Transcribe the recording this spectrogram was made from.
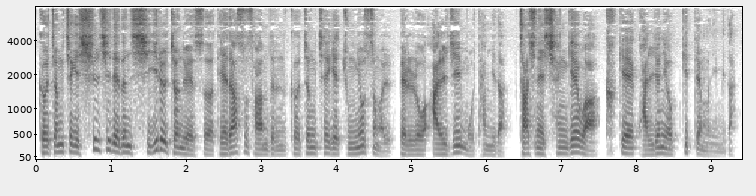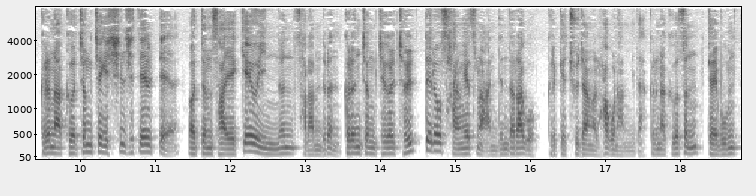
그 정책이 실시되던 시기를 전후해서 대다수 사람들은 그 정책의 중요성을 별로 알지 못합니다. 자신의 생계와 크게 관련이 없기 때문입니다. 그러나 그 정책이 실시될 때 어떤 사회에 깨어있는 사람들은 그런 정책을 절대로 사용해서는 안 된다라고 그렇게 주장을 하곤 합니다. 그러나 그것은 대부분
